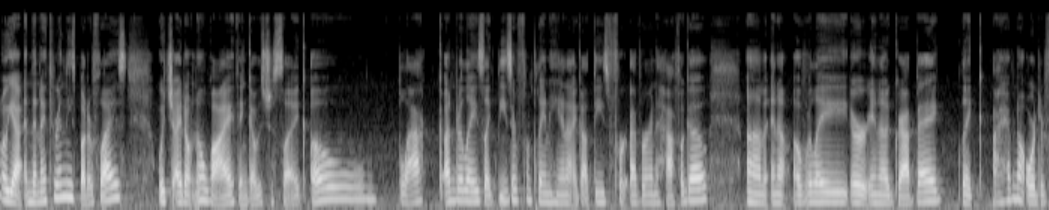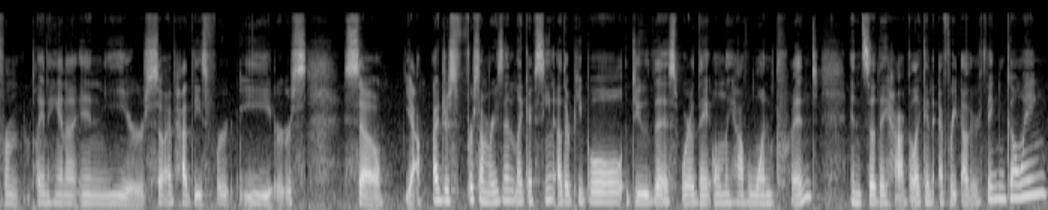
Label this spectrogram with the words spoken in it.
Oh yeah, and then I threw in these butterflies, which I don't know why. I think I was just like, oh, black underlays. Like these are from Plain Hannah. I got these forever and a half ago, um, in an overlay or in a grab bag. Like I have not ordered from Plain Hannah in years, so I've had these for years. So yeah, I just, for some reason, like I've seen other people do this where they only have one print. And so they have like an every other thing going.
